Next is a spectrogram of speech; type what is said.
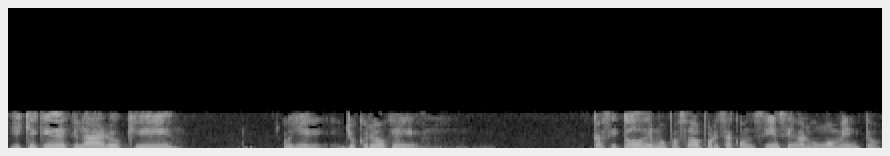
Y que quede claro que, oye, yo creo que casi todos hemos pasado por esa conciencia en algún momento,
